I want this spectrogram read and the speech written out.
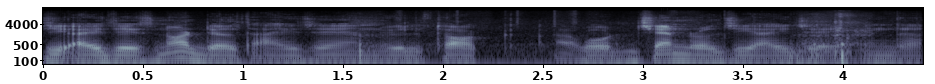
Gij is not delta ij and we'll talk about general Gij in the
